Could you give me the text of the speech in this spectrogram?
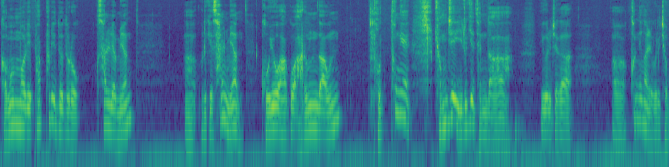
검은 머리 파풀이 되도록 살려면 어, 그렇게 살면 고요하고 아름다운 보통의 경지에 이르게 된다. 이걸 제가 어, 컨닝하려고 이렇게 적-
